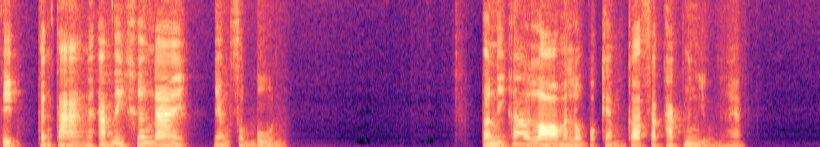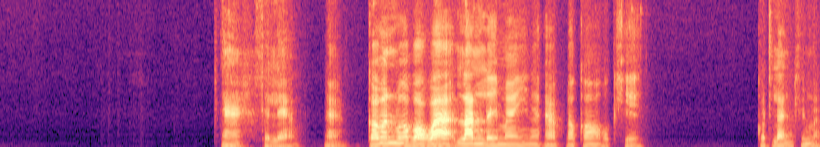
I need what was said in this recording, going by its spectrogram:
สิทธิ์ต่างๆนะครับ ในเครื่องได้อย่างสมบูรณ์ ตอนนี้ก็รอมันลงโปรแกรมก็สักพักหนึ่งอยู่นะครับ อ่าเสร็จแล้วอ่าก็มันก็บอกว่ารันเลยไหมนะครับ แล้วก็โอเค กดรันขึ้นมา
